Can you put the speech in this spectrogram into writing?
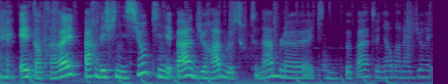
est un travail par définition qui n'est pas durable, soutenable, et qui ne peut pas tenir dans la durée.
